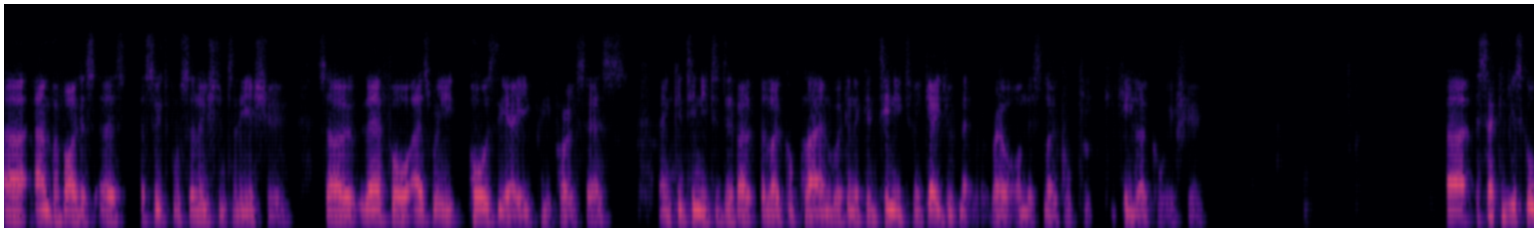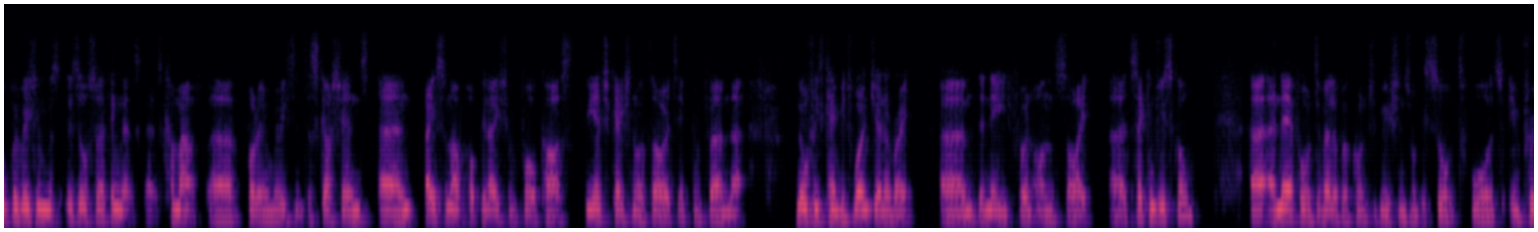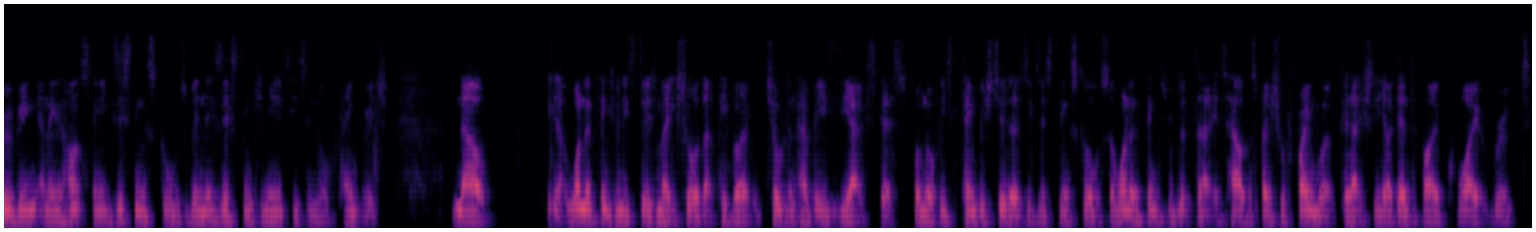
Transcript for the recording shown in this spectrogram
uh, and provide us a, a, suitable solution to the issue. So therefore, as we pause the AAP process and continue to develop the local plan, we're going to continue to engage with Network Rail on this local key, key local issue. Uh, secondary school provision was, is also a thing that's, that's come out uh, following recent discussions. And based on our population forecast, the Educational Authority have confirmed that North East Cambridge won't generate um, the need for an on-site uh, secondary school uh, and therefore developer contributions will be sought towards improving and enhancing existing schools within existing communities in North Cambridge. Now, you know, one of the things we need to do is make sure that people, children have easy access from North East Cambridge to those existing schools. So one of the things we've looked at is how the spatial framework could actually identify a quiet route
